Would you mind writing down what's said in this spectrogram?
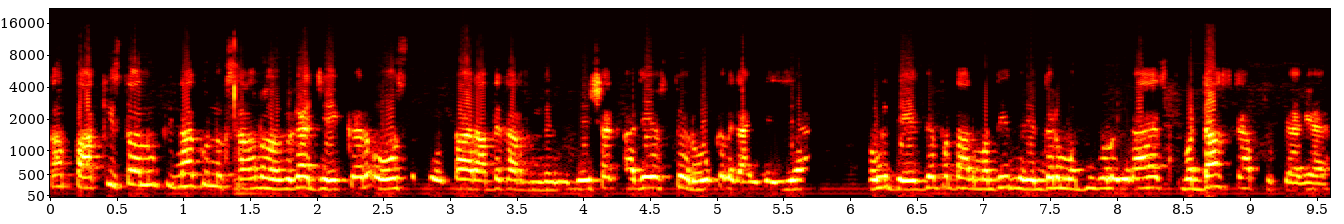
ਤਾਂ ਪਾਕਿਸਤਾਨ ਨੂੰ ਕਿੰਨਾ ਕੁ ਨੁਕਸਾਨ ਹੋਵੇਗਾ ਜੇਕਰ ਉਹ ਸਮਝੌਤਾ ਰੱਦ ਕਰ ਦਿੰਦੇ ਨੇ ਬੇਸ਼ੱਕ ਅਜੇ ਉਸ ਤੇ ਰੋਕ ਲਗਾਈ ਗਈ ਹੈ ਕਿਉਂਕਿ ਦੇਸ਼ ਦੇ ਪ੍ਰਧਾਨ ਮੰਤਰੀ ਨਰਿੰਦਰ ਮੋਦੀ ਵੱਲੋਂ ਜਿਹੜਾ ਹੈ ਵੱਡਾ ਸਟੈਪ ਚੁੱਕਿਆ ਗਿਆ ਹੈ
